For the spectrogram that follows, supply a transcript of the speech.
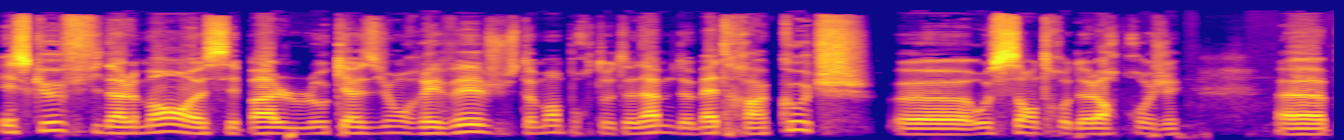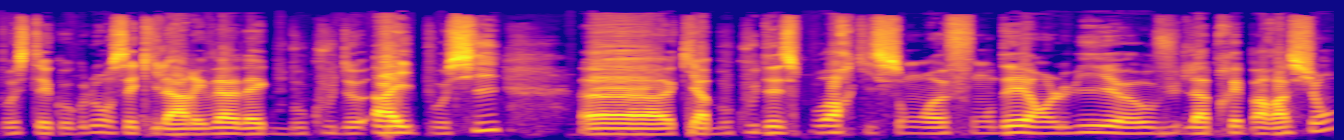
Est-ce que finalement, euh, c'est pas l'occasion rêvée justement pour Tottenham de mettre un coach euh, au centre de leur projet? Euh, Postecoglou, on sait qu'il est arrivé avec beaucoup de hype aussi, qu'il y a beaucoup d'espoirs qui sont fondés en lui au vu de la préparation.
